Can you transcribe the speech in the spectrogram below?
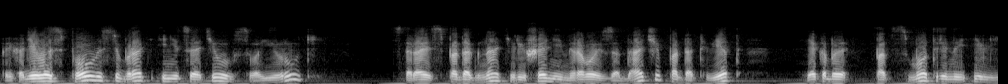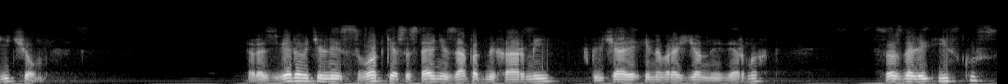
Приходилось полностью брать инициативу в свои руки, стараясь подогнать решение мировой задачи под ответ, якобы подсмотренный Ильичом. Разведывательные сводки о состоянии западных армий, включая и новорожденный вермахт, создали искус,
